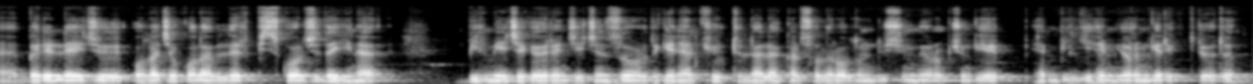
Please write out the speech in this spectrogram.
E, belirleyici olacak olabilir. Psikoloji de yine bilmeyecek öğrenci için zordu. Genel kültürle alakalı sorular olduğunu düşünmüyorum. Çünkü hem bilgi hem yorum gerektiriyordu.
